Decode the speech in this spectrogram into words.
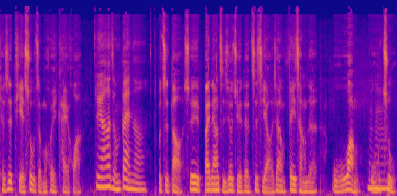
可是铁树怎么会开花？对啊，那怎么办呢？不知道，所以白娘子就觉得自己好像非常的无望无助，嗯、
